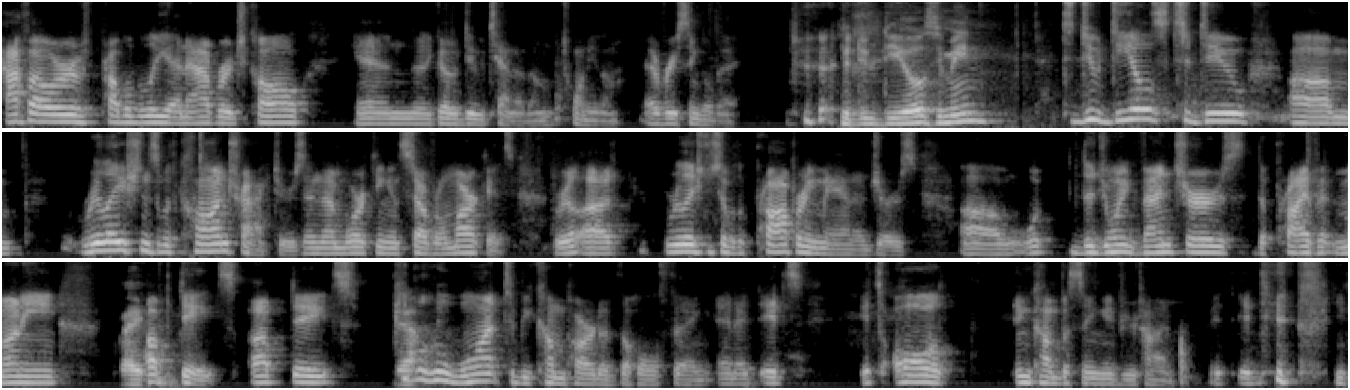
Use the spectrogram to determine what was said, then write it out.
half hour is probably an average call, and I go do ten of them, twenty of them every single day. to do deals, you mean? To do deals, to do um, relations with contractors, and I'm working in several markets. Re- uh, relationship with property managers, uh, the joint ventures, the private money, right. updates, updates. People yeah. who want to become part of the whole thing, and it, it's it's all encompassing of your time. It, it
